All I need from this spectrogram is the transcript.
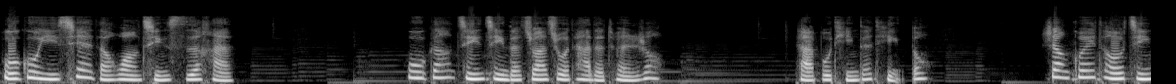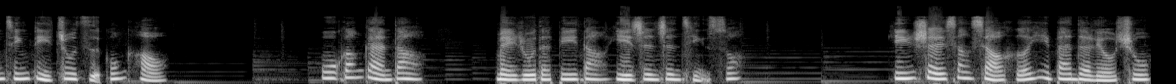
不顾一切的忘情嘶喊。武刚紧紧的抓住她的臀肉，他不停的挺动，让龟头紧紧抵住子宫口。武刚感到美如的逼道一阵阵紧缩，饮水像小河一般的流出。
